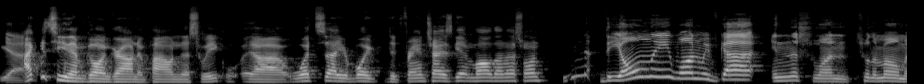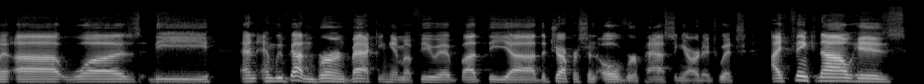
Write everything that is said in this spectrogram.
Yeah, I could see them going ground and pound this week. Uh, what's uh, your boy? Did franchise get involved on this one? The only one we've got in this one to the moment uh, was the and and we've gotten burned backing him a few, eh, but the uh, the Jefferson over passing yardage, which I think now his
